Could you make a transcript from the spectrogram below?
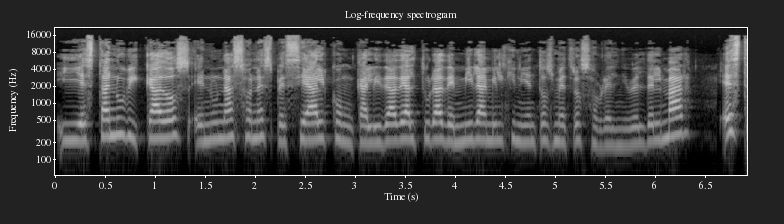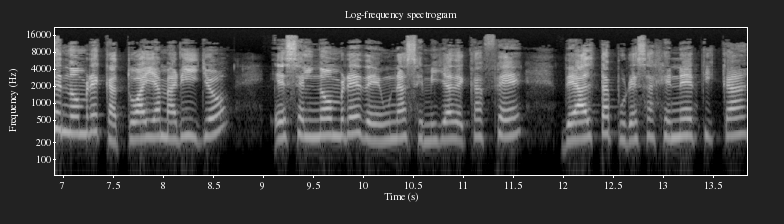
y están ubicados en una zona especial con calidad de altura de 1000 a 1500 metros sobre el nivel del mar. Este nombre Catuay amarillo es el nombre de una semilla de café de alta pureza genética,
